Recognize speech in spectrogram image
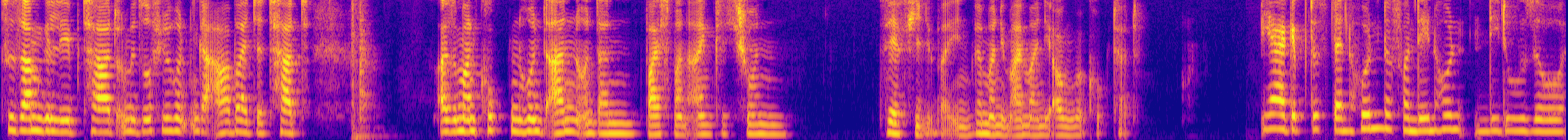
zusammengelebt hat und mit so vielen Hunden gearbeitet hat, also man guckt einen Hund an und dann weiß man eigentlich schon sehr viel über ihn, wenn man ihm einmal in die Augen geguckt hat. Ja, gibt es denn Hunde von den Hunden, die du so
